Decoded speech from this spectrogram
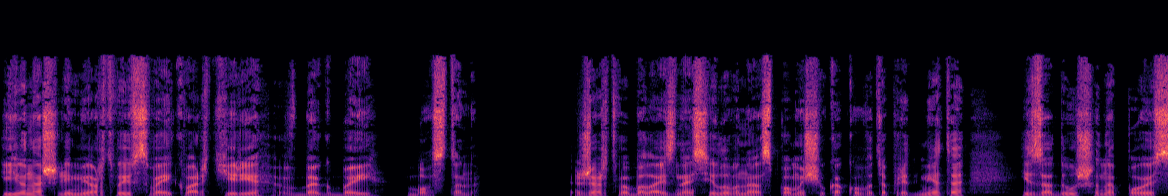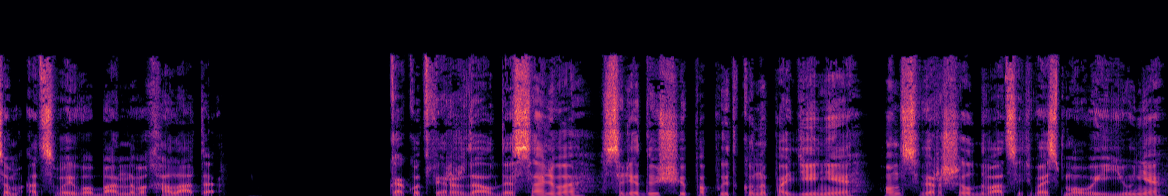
ее нашли мертвой в своей квартире в Бэк-Бэй, Бостон. Жертва была изнасилована с помощью какого-то предмета и задушена поясом от своего банного халата. Как утверждал Де Сальва, следующую попытку нападения он совершил 28 июня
